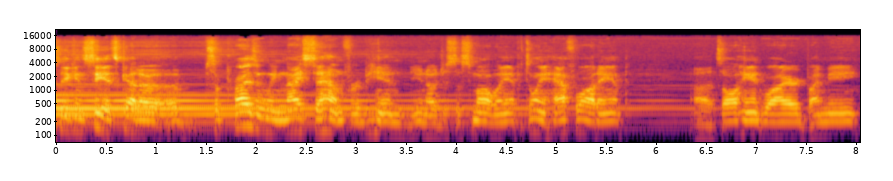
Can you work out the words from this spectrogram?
So you can see it's got a, a surprisingly nice sound for being, you know, just a small amp. It's only a half watt amp. Uh, it's all hand wired by me.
